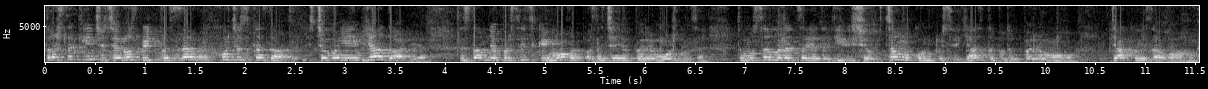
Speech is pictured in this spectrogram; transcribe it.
Тож закінчуючи розповідь про себе, хочу сказати, що моє ім'я Дар'я з давньопросвітської мови означає переможниця. Тому саме на це я надію, що в цьому конкурсі я здобуду перемогу. Дякую за увагу.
